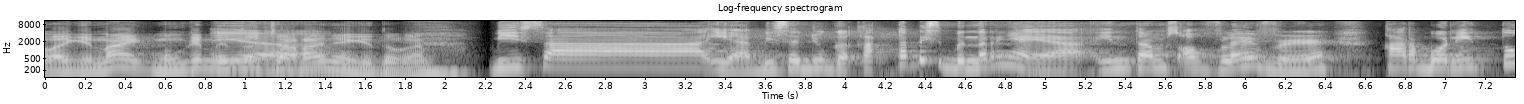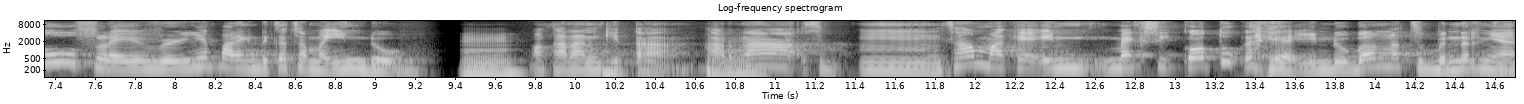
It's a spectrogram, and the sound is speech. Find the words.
lagi naik mungkin itu Iya. caranya gitu kan. Bisa, ya bisa juga. Tapi sebenarnya ya, in terms of flavor, karbon itu flavornya paling dekat sama Indo. Hmm. makanan kita karena se- mm, sama kayak in Meksiko tuh kayak Indo banget sebenarnya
